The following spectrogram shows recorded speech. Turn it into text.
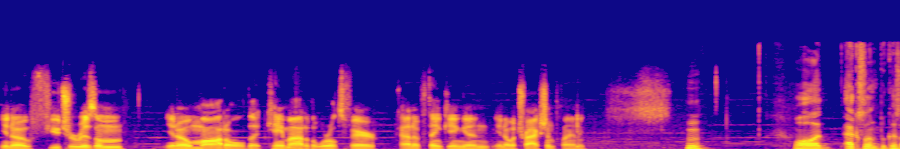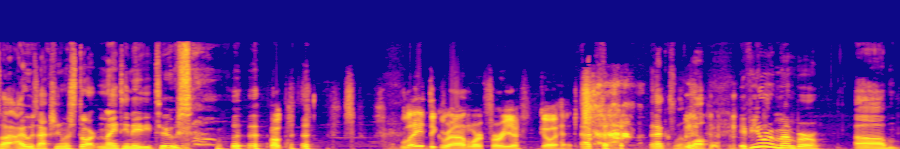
you know futurism, you know model that came out of the World's Fair kind of thinking and you know attraction planning. Hmm. Well, uh, excellent because I, I was actually going to start in 1982. So. Laid the groundwork for you. Go ahead. Excellent. Well, if you remember, um,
